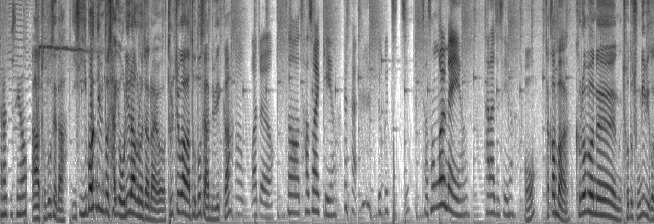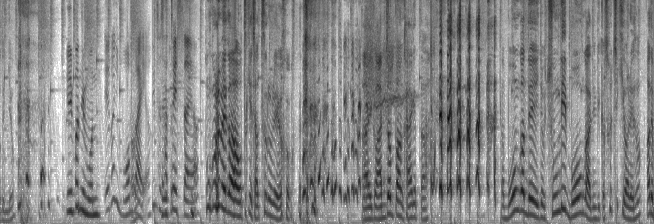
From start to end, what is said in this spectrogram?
달아주세요. 아 도도새다 이, 이번님도 자기 오리라 그러잖아요 둘 중 하나 도도새 아닙니까? 어 맞아요. 저 자수할게요. 누구 짓지? 저 송골매예요. 달아주세요. 어? 잠깐만 그러면은 저도 중립이거든요 1번님 원. 1번이 무언가예요. 저 자투했어요. 송골매가 어떻게 자투를 해요 아 이거 안전빵 가야겠다 아, 모험가인데 이제 중립 모험가 아닙니까 솔직히 말해서 아 근데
